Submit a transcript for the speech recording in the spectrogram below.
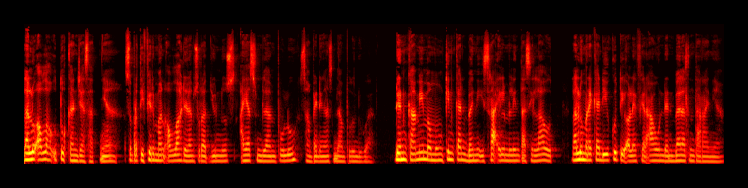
Lalu Allah utuhkan jasadnya seperti firman Allah dalam surat Yunus ayat 90 sampai dengan 92. Dan kami memungkinkan Bani Israel melintasi laut, lalu mereka diikuti oleh Fir'aun dan bala tentaranya,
